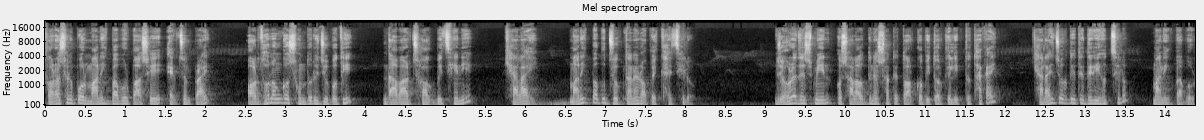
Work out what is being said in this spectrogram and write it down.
ফরাসের উপর মানিকবাবুর পাশে একজন প্রায় অর্ধলঙ্গ সুন্দরী যুবতী দাবার ছক বিছিয়ে নিয়ে খেলায় মানিকবাবুর যোগদানের অপেক্ষায় ছিল। জোহরা জেসমিন ও সালাউদ্দিনের সাথে তর্ক বিতর্কে লিপ্ত থাকায় খেলায় যোগ দিতে দেরি হচ্ছিল মানিকবাবুর।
